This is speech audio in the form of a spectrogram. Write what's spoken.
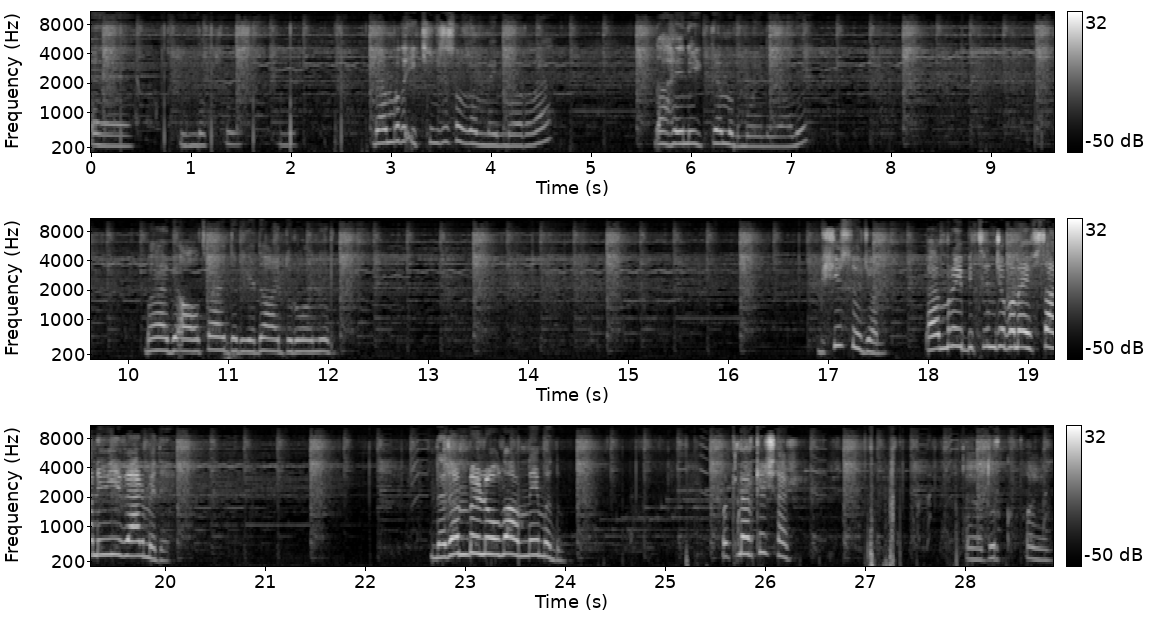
ee, 29 Ben burada ikinci sezondayım bu arada. Daha yeni yüklemedim oyunu yani. Baya bir 6 aydır 7 aydır oynuyorum. Bir şey söyleyeceğim. Ben burayı bitirince bana efsanevi vermedi. Neden böyle oldu anlayamadım. Bakın arkadaşlar. Ee, dur kupa yolu.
